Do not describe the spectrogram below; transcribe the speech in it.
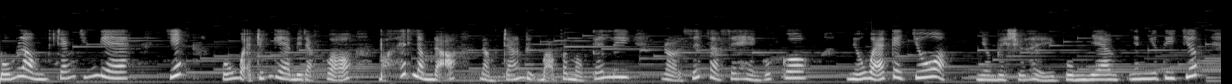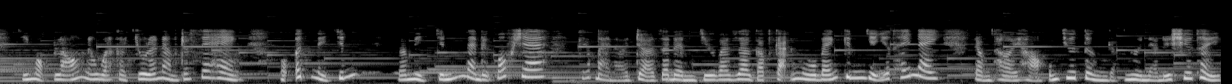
Bốn lòng trắng trứng gà, chét, bốn quả trứng gà bị đập vỡ, bỏ hết lòng đỏ, lòng trắng được bỏ vào một cái ly, rồi xếp vào xe hàng của cô. Nửa quả cà chua, nhân viên siêu thị vùng dao nhanh như tia chớp, chỉ một lón nửa quả cà chua đã nằm trong xe hàng, một ít mì chính Gói mì chính là được bóc ra, các bà nội trợ gia đình chưa bao giờ gặp cảnh mua bán kinh dị như thế này, đồng thời họ cũng chưa từng gặp người nào đi siêu thị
